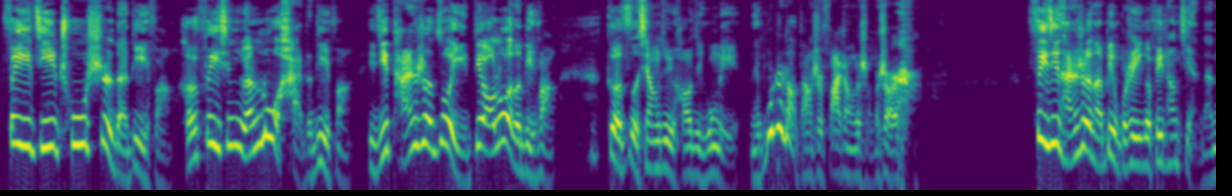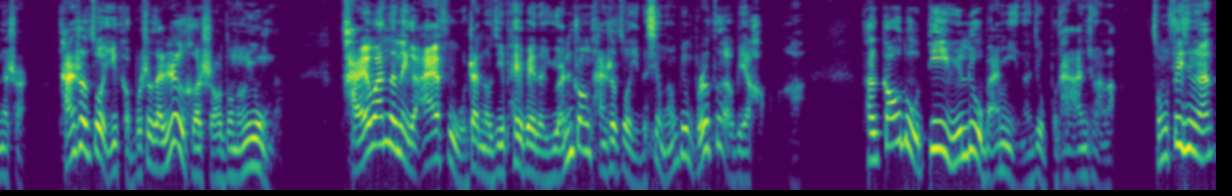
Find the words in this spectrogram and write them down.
飞机出事的地方和飞行员落海的地方，以及弹射座椅掉落的地方，各自相距好几公里。你不知道当时发生了什么事儿。飞机弹射呢，并不是一个非常简单的事儿。弹射座椅可不是在任何时候都能用的。台湾的那个 F 五战斗机配备的原装弹射座椅的性能并不是特别好啊，它高度低于六百米呢就不太安全了。从飞行员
